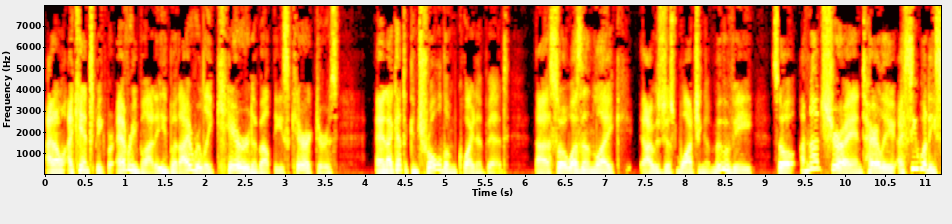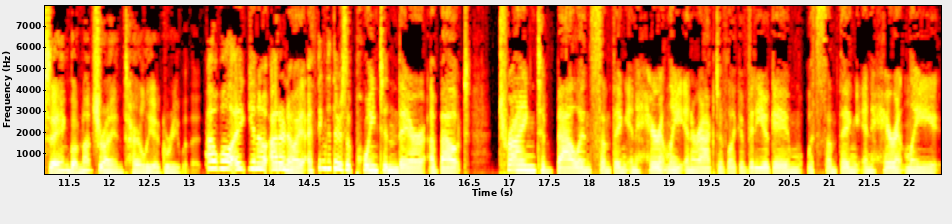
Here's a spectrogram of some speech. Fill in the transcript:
I don't, I can't speak for everybody, but I really cared about these characters and I got to control them quite a bit. Uh, so it wasn't like I was just watching a movie. So I'm not sure I entirely, I see what he's saying, but I'm not sure I entirely agree with it. Oh, well, I, you know, I don't know. I, I think that there's a point in there about trying to balance something inherently interactive like a video game with something inherently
